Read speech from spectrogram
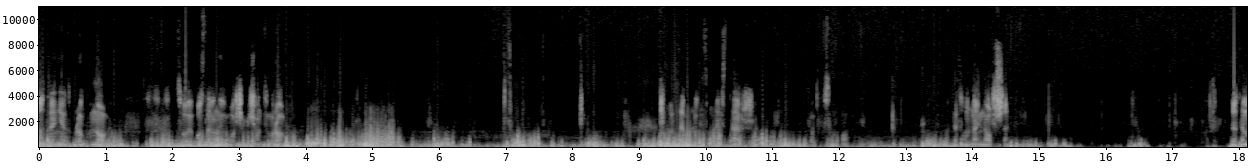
A ten jest blok nowy, co był postawiony w 80 roku. A ten blok jest najstarszy. To tu są, o. Te są najnowsze. Że ten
